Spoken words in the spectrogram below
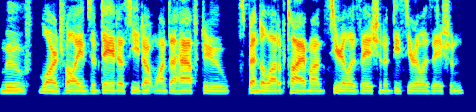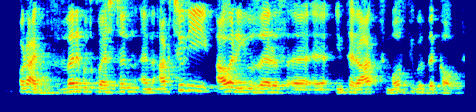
move large volumes of data, so you don't want to have to spend a lot of time on serialization and deserialization? All right, this is a very good question. And actually, our users uh, uh interact mostly with the code.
